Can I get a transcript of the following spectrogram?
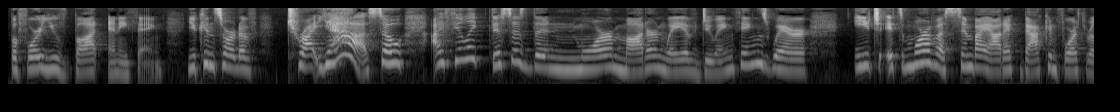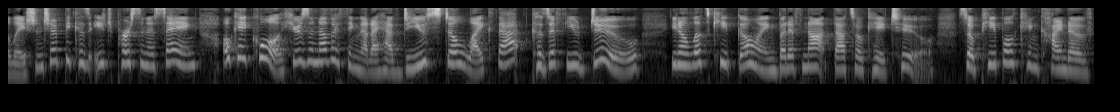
before you've bought anything. You can sort of try, yeah. So I feel like this is the more modern way of doing things where each it's more of a symbiotic back and forth relationship because each person is saying okay cool here's another thing that i have. Do you still like that? Because if you do you know let's keep going. But if not that's okay too. So people can kind of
